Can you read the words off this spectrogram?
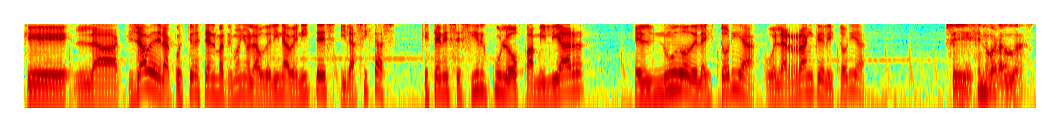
que la llave de la cuestión está en el matrimonio Laudelina Benítez y las hijas? ¿Que está en ese círculo familiar el nudo de la historia o el arranque de la historia? Sí, sin lugar a dudas,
